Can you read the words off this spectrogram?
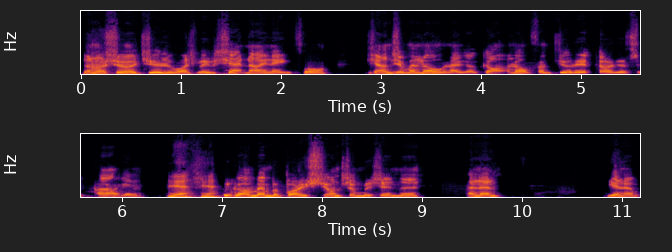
they're not sure who Julia was. Was set 1984. She hands him a note, and I go, got a note from Julia Corridors of Power, you know. yeah, yeah, We've got to remember Boris Johnson was in there. And then, you know,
